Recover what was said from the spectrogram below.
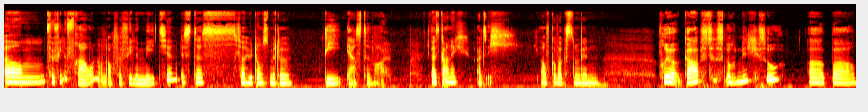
Ähm, für viele Frauen und auch für viele Mädchen ist das Verhütungsmittel die erste Wahl. Ich weiß gar nicht, als ich aufgewachsen bin, früher gab es das noch nicht so, aber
